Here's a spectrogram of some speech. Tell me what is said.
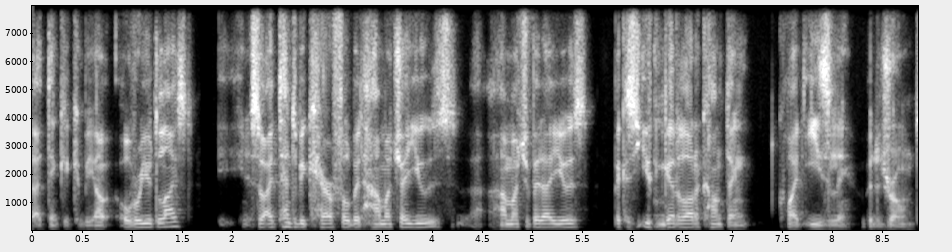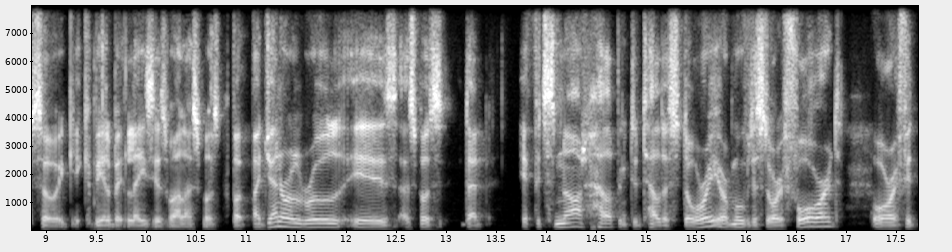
I think it can be overutilized so I tend to be careful with how much I use, uh, how much of it I use, because you can get a lot of content quite easily with a drone. So it, it can be a little bit lazy as well, I suppose. But my general rule is, I suppose, that if it's not helping to tell the story or move the story forward, or if it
